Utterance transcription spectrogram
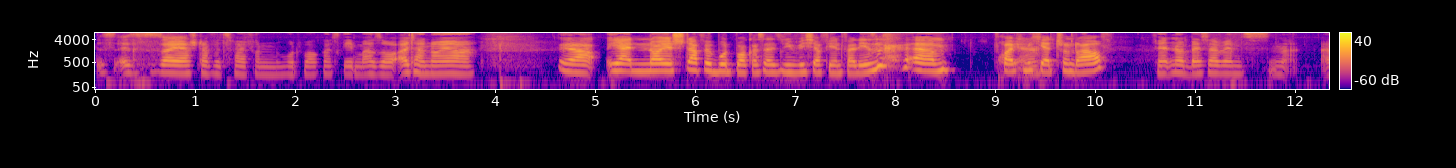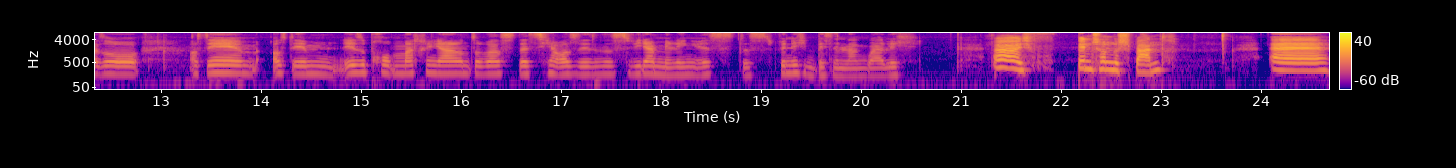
Es, es soll ja Staffel 2 von Woodwalkers geben. Also alter, neuer. Ja, ja, neue Staffel Bootwalkers, also die will ich auf jeden Fall lesen. Ähm, Freue ich Ja. mich jetzt schon drauf. Fände nur besser, wenn es. Also aus dem, aus dem Leseprobenmaterial und sowas lässt sich herauslesen, dass es wieder Milling ist. Das finde ich ein bisschen langweilig. Äh, ich bin schon gespannt. Äh,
